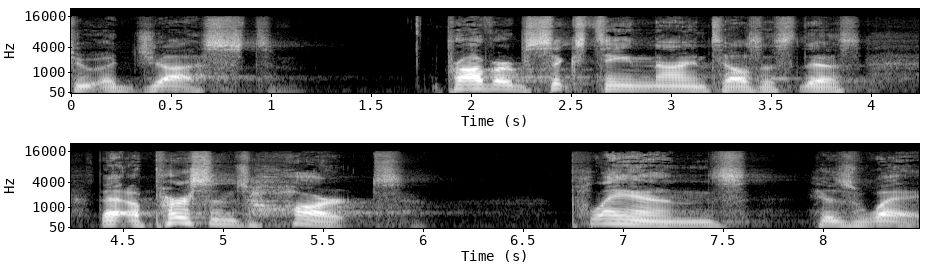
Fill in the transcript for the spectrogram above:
to adjust. Proverbs 16 9 tells us this that a person's heart plans his way.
